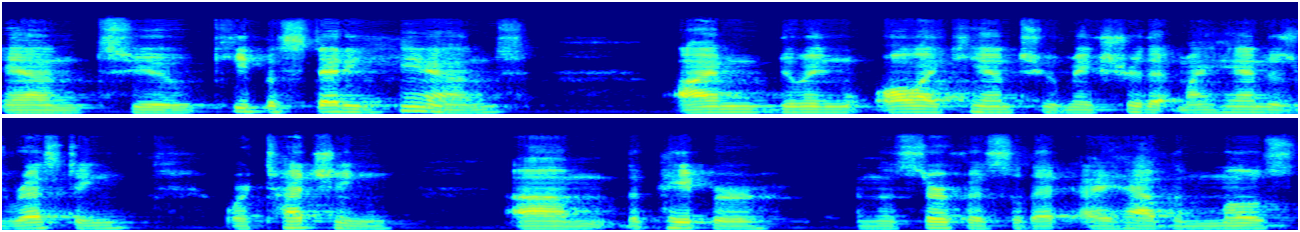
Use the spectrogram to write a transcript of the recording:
And to keep a steady hand, I'm doing all I can to make sure that my hand is resting or touching um, the paper and the surface so that I have the most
